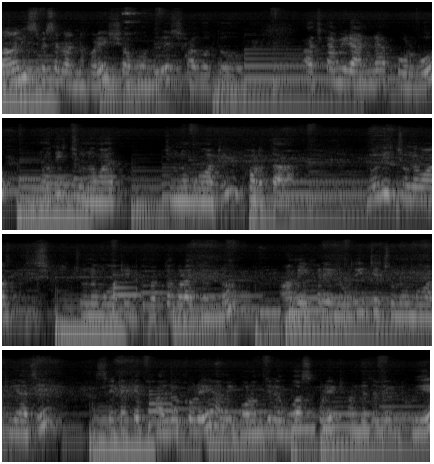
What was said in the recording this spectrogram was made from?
বাঙালি স্পেশাল রান্নাঘরে সব বন্ধুদের স্বাগত। আজকে আমি রান্না করব নদীর চুনো মাছ চুনো মোয়াটির ভর্তা। নদীর চুনো মাছ চুনো মোয়াটির ভর্তা করার জন্য আমি এখানে নদীর যে চুনো মোয়াটি আছে, সেটাকে ভালো করে আমি গরম জলে ওয়াশ করে ঠান্ডা জলে ধুয়ে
